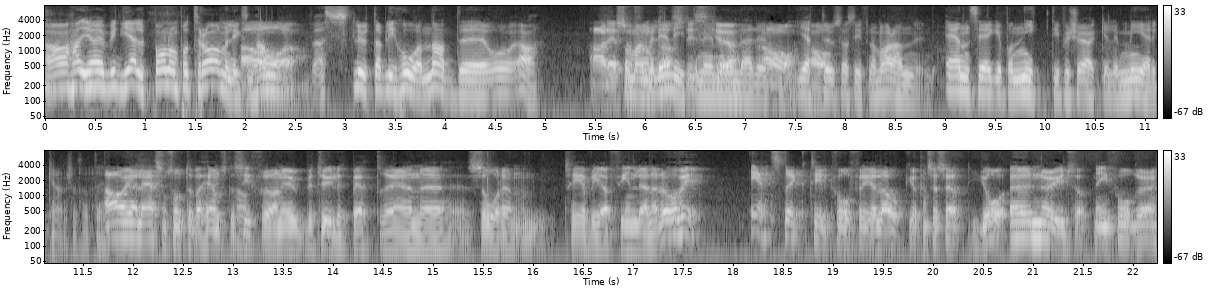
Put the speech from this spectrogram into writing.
Ja, han, jag vill hjälpa honom på traven liksom. Ja. Han slutar bli hånad eh, och ja, Ja, det är så Som man väl är lite med, med de där ja, jätteusla siffrorna. Vad har han? En seger på 90 försök eller mer kanske. Så att det, Ja, jag läste om sånt. Det var hemska siffror. Han är ju betydligt bättre än eh, så den trevliga finländaren. Då har vi ett streck till kvar att fördela och jag kan säga att jag är nöjd så att ni får eh,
